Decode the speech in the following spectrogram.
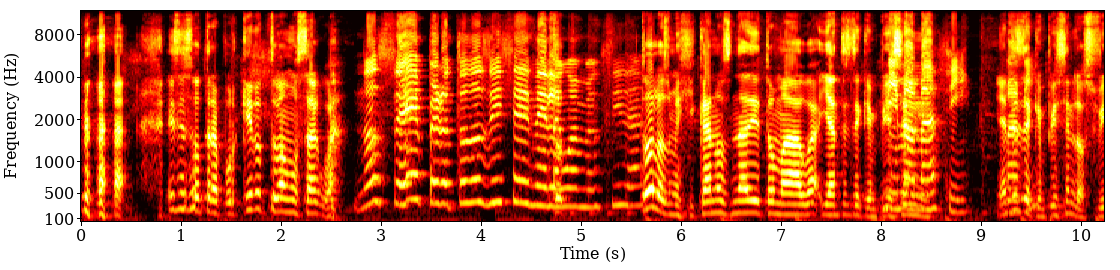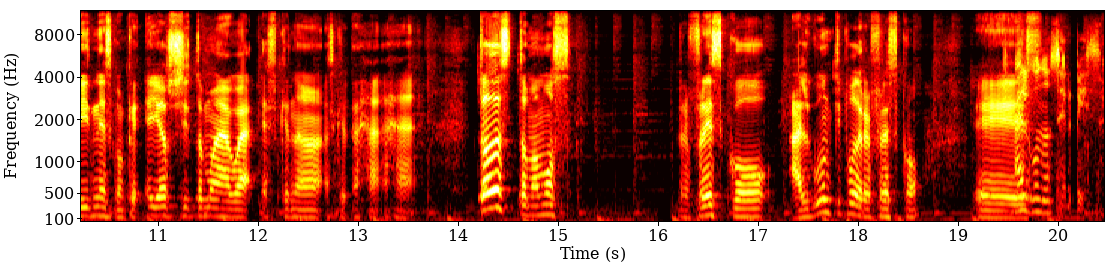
Esa es otra. ¿Por qué no tomamos agua? No sé, pero todos dicen el agua me oxida. Todos los mexicanos, nadie toma agua. Y antes de que empiecen. Mi mamá sí. Y antes de que empiecen los fitness con que ellos sí toman agua, es que no, es que. Ajá, ajá. Todos tomamos refresco, algún tipo de refresco. algunos cerveza.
